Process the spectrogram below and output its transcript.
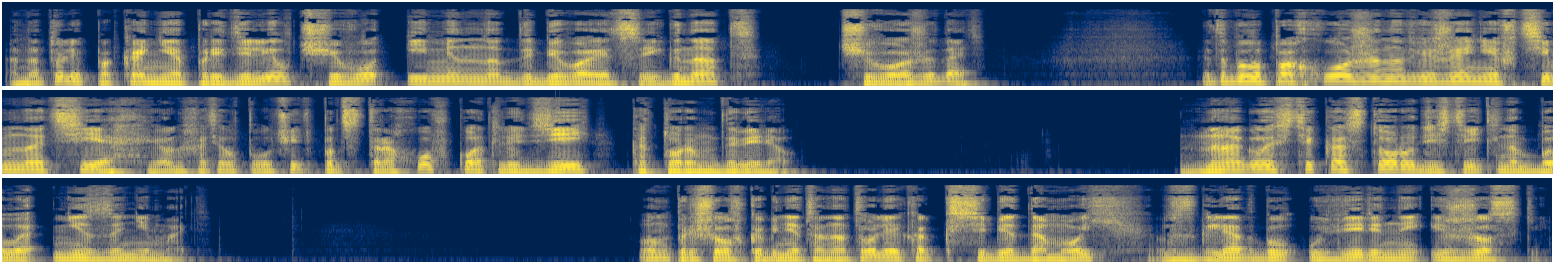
Анатолий пока не определил, чего именно добивается Игнат, чего ожидать. Это было похоже на движение в темноте, и он хотел получить подстраховку от людей, которым доверял. Наглости Кастору действительно было не занимать. Он пришел в кабинет Анатолия как к себе домой, взгляд был уверенный и жесткий.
